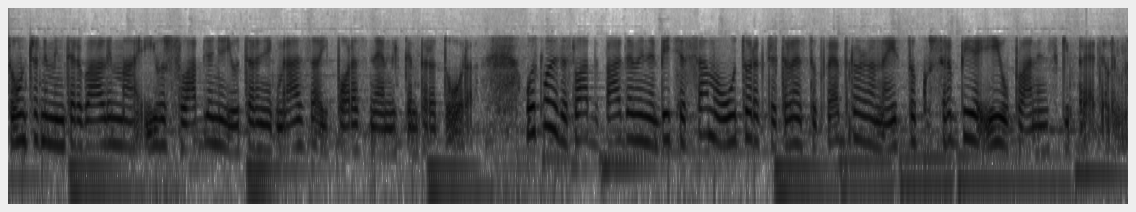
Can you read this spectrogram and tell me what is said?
sunčanim intervalima i uslabljanje jutarnjeg mraza i porast dnevnih temperatura. Uslovi za slabe padavine biće samo utorak 14. februara na istoku Srbije i u planinskim predelima.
